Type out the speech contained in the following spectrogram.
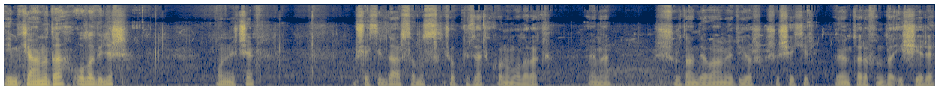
imkanı da olabilir. Onun için bu şekilde arsamız çok güzel konum olarak hemen şuradan devam ediyor. Şu şekil. Ön tarafında iş yeri,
